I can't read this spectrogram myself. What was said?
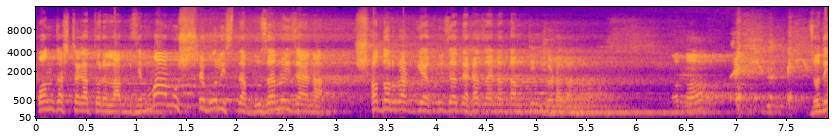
পঞ্চাশ টাকা তোরে লাভ দিছে। মানুষে বলিস না, বোঝানোই যায় না। সদরঘাট গিয়া খুঁজা দেখা যায় না, দাম তিনশো টাকা। কত? যদি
